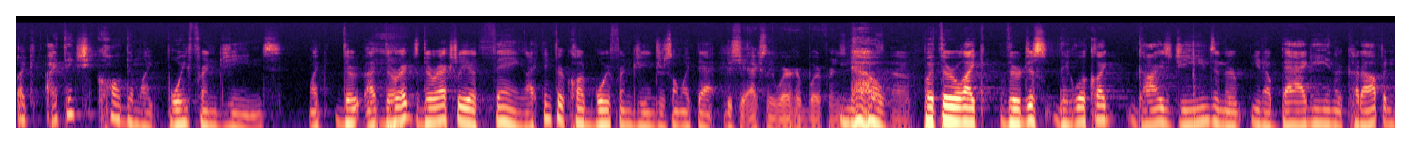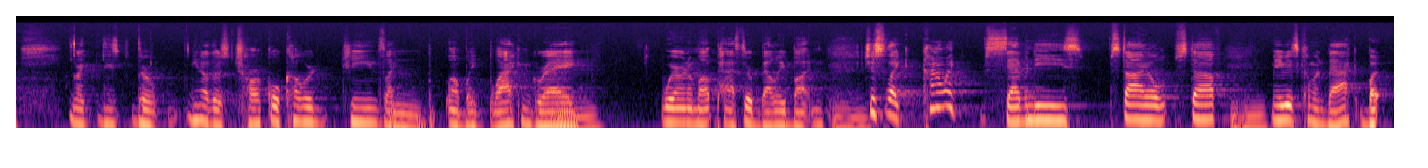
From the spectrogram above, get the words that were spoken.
like I think she called them like boyfriend jeans. Like they're uh, they're act- they're actually a thing. I think they're called boyfriend jeans or something like that. Does she actually wear her boyfriend's No, jeans? Oh. but they're like they're just they look like guys' jeans and they're you know baggy and they're cut up and like these they're you know those charcoal colored jeans like Mm. uh, like black and gray, Mhm. wearing them up past their belly button, Mhm. just like kind of like '70s style stuff. Mhm. Maybe it's coming back, but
